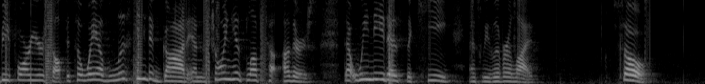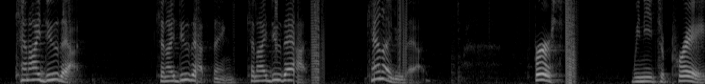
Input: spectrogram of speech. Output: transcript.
before yourself. It's a way of listening to God and showing His love to others that we need as the key as we live our life. So, can I do that? Can I do that thing? Can I do that? Can I do that? First, we need to pray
